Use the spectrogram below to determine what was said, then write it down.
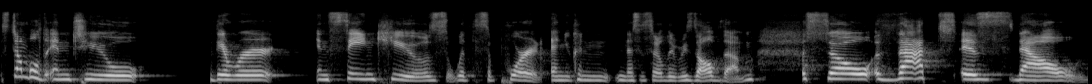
stumbled into there were insane queues with support and you can necessarily resolve them. So that is now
